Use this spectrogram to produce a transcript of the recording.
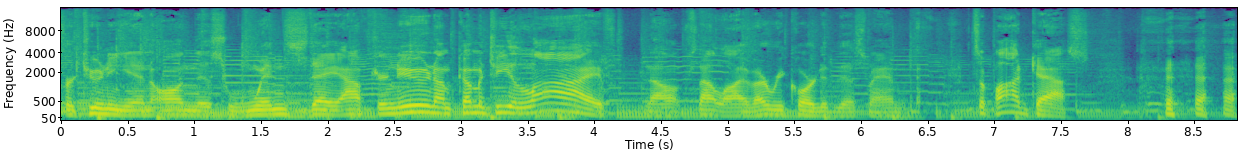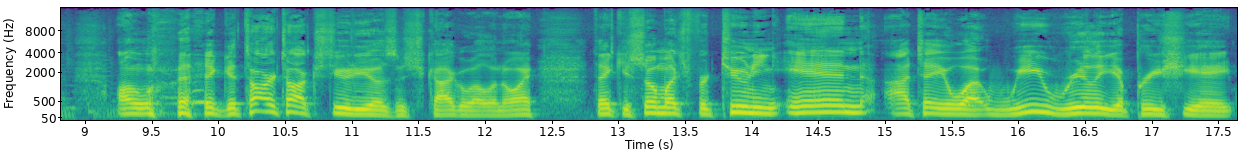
for tuning in on this Wednesday afternoon. I'm coming to you live. No, it's not live. I recorded this, man. It's a podcast. on Guitar Talk Studios in Chicago, Illinois. Thank you so much for tuning in. I tell you what, we really appreciate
